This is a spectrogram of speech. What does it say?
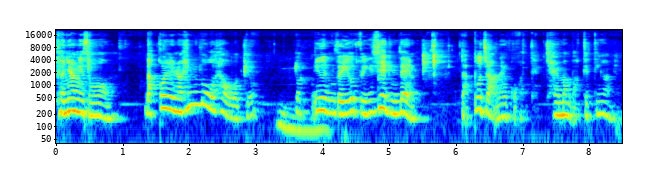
겨냥해서 막걸리랑 햄버거 같아요. 음. 나- 이거 그러니까 이것도 이색인데 나쁘지 않을 것 같아. 잘만 마케팅하면.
